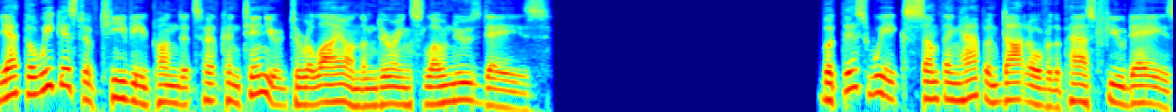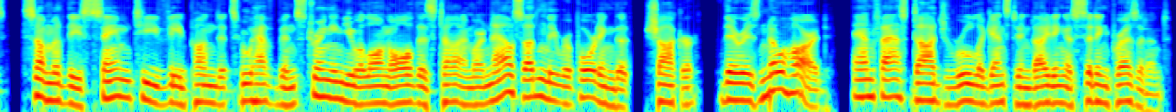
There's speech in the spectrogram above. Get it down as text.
yet the weakest of TV pundits have continued to rely on them during slow news days. But this week something happened. Over the past few days, some of these same TV pundits who have been stringing you along all this time are now suddenly reporting that, shocker, there is no hard and fast DOJ rule against indicting a sitting president.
